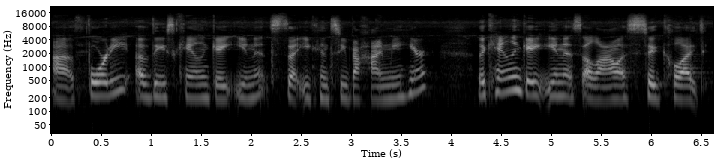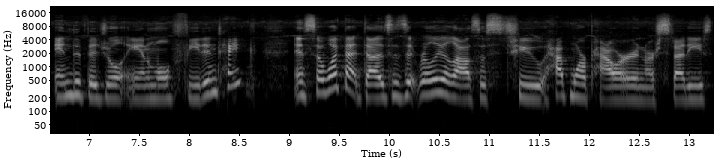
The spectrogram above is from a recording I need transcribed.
uh, 40 of these Calan gate units that you can see behind me here. The Calan gate units allow us to collect individual animal feed intake and so what that does is it really allows us to have more power in our studies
